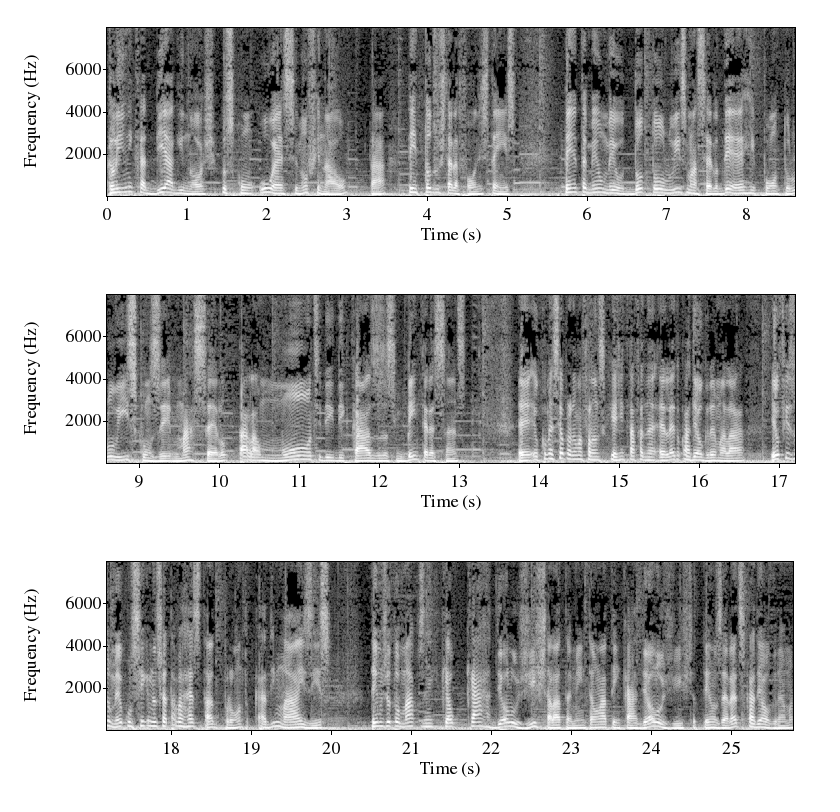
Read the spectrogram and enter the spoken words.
Clínica Diagnósticos com US no final, tá? Tem todos os telefones, tem isso. Tem também o meu, Dr. Luiz Marcelo, dr. Luiz com Z Marcelo. Tá lá um monte de, de casos assim bem interessantes. É, eu comecei o programa falando que a gente tá fazendo eletrocardiograma lá. Eu fiz o meu, com 5 minutos já estava resultado pronto. Cara, demais isso. Temos o Dr. Marcos Henrique, que é o cardiologista lá também. Então lá tem cardiologista, tem os eletrocardiograma.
